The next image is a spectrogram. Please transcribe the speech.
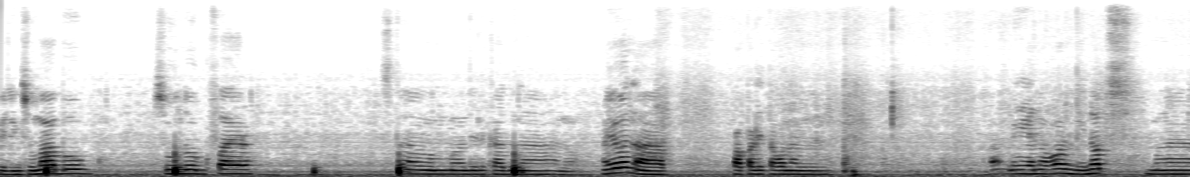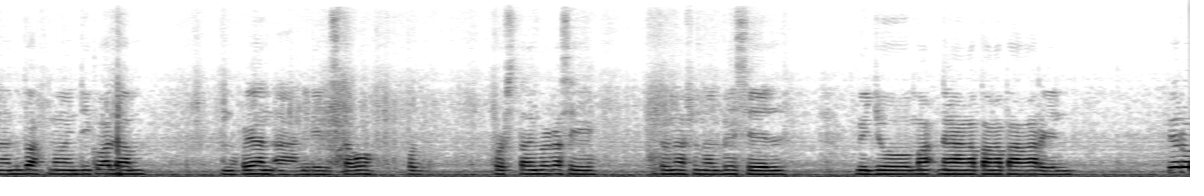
pwedeng sumabog sunog fire basta mga delikado na ano. Ngayon ah papalit ako ng ah, may ano ko may notes mga ano ba mga hindi ko alam. Ano ko yan ah nililista ko pag first timer kasi international vessel medyo nangangapa-ngapa ka rin. Pero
